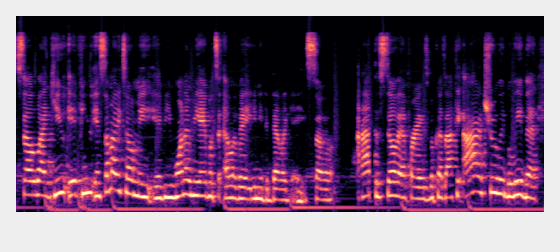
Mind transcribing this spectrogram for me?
So, like, you, if you, and somebody told me, if you want to be able to elevate, you need to delegate. So, I have to steal that phrase because I can, I truly believe that.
